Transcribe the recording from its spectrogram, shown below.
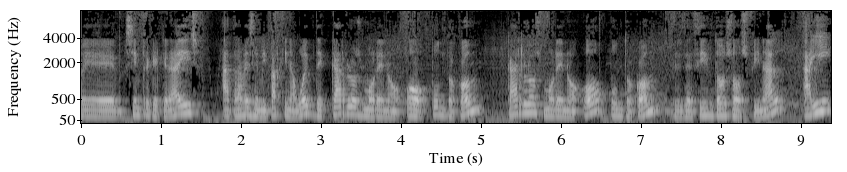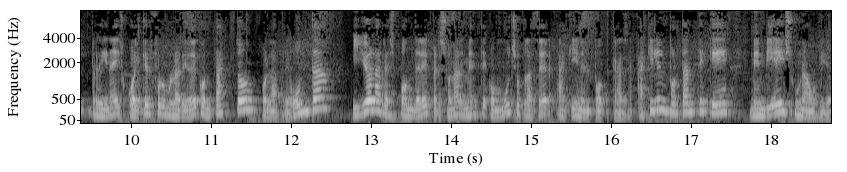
eh, siempre que queráis a través de mi página web de carlosmorenoo.com carlosmorenoo.com, es decir, dos os final. Ahí rellenáis cualquier formulario de contacto con la pregunta y yo la responderé personalmente con mucho placer aquí en el podcast. Aquí lo importante que me enviéis un audio.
